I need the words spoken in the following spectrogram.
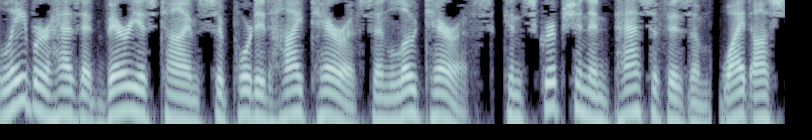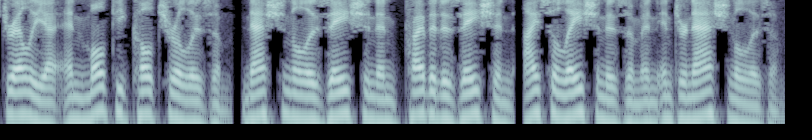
Labour has at various times supported high tariffs and low tariffs, conscription and pacifism, white Australia and multiculturalism, nationalisation and privatisation, isolationism and internationalism.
